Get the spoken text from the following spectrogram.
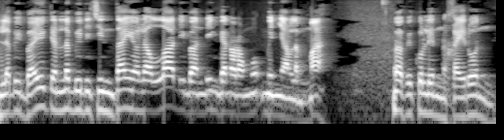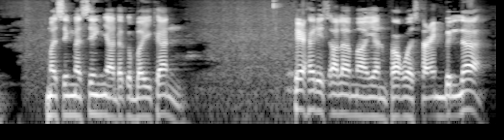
lebih baik dan lebih dicintai oleh Allah dibandingkan orang mukmin yang lemah. Wa fi kullin khairun. Masing-masingnya ada kebaikan. Ihris ala ma yanfa' wasta'in billah.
